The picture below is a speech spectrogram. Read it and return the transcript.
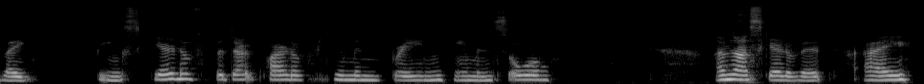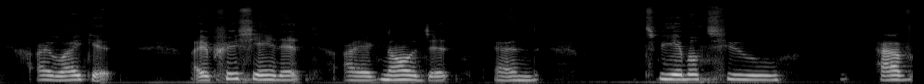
like being scared of the dark part of human brain, human soul, I'm not scared of it. I I like it. I appreciate it. I acknowledge it and to be able to have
